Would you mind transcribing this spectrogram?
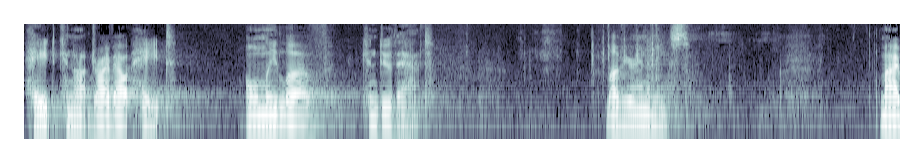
Hate cannot drive out hate, only love can do that. Love your enemies. My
